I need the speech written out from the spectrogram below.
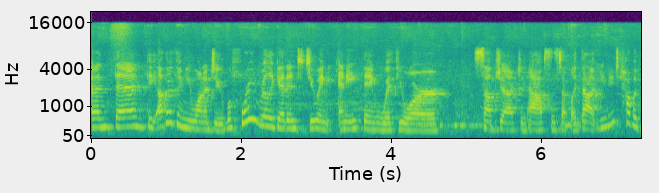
And then the other thing you want to do before you really get into doing anything with your subject and apps and stuff like that, you need to have a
